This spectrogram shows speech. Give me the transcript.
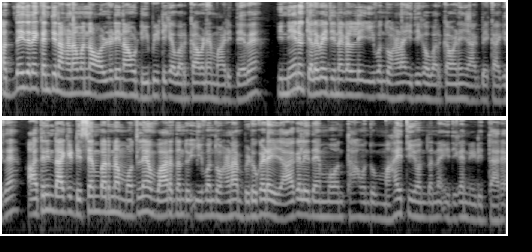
ಹದಿನೈದನೇ ಕಂತಿನ ಹಣವನ್ನ ಆಲ್ರೆಡಿ ನಾವು ಡಿಬಿಟಿಗೆ ವರ್ಗಾವಣೆ ಮಾಡಿದ್ದೇವೆ. ಇನ್ನೇನು ಕೆಲವೇ ದಿನಗಳಲ್ಲಿ ಈ ಒಂದು ಹಣ ಇದೀಗ ವರ್ಗಾವಣೆಯಾಗಬೇಕಾಗಿದೆ. ಅದರಿಂದಾಗಿ ಡಿಸೆಂಬರ್ನ ಮೊದಲನೇ ವಾರದಂದು ಈ ಒಂದು ಹಣ ಬಿಡುಗಡೆಯಾಗಲಿದೆ ಎಂಬುವಂತಹ ಒಂದು ಮಾಹಿತಿಯೊಂದನ್ನು ಇದೀಗ ನೀಡಿದ್ದಾರೆ.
